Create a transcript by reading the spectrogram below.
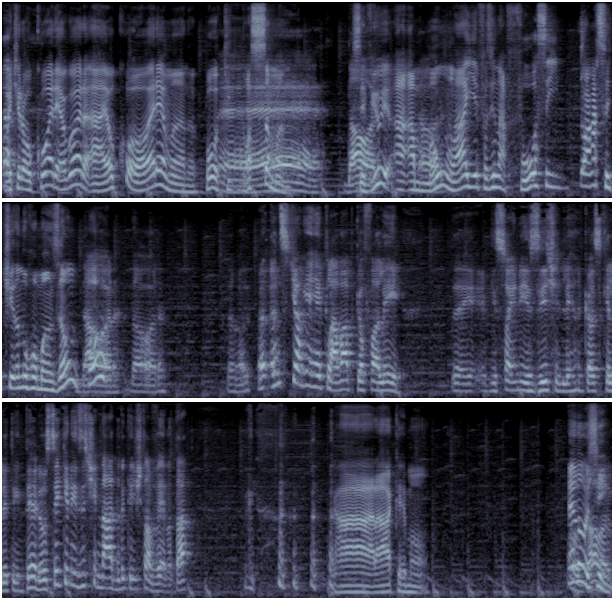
Vai tirar o core agora? Ah, é o core, mano. Pô, que... É... Nossa, mano. Da Você hora. viu a, a mão hora. lá e ele fazendo a força e, nossa, tirando o romanzão? Da oh. hora, da hora, da hora. Antes de alguém reclamar, porque eu falei é, que isso aí não existe, ele arrancar o esqueleto inteiro, eu sei que não existe nada do que a gente tá vendo, tá? Caraca, irmão. É, não, assim,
